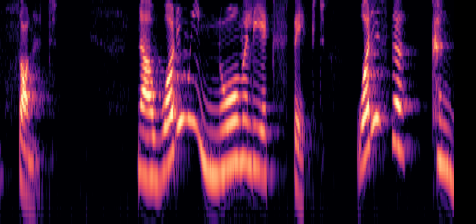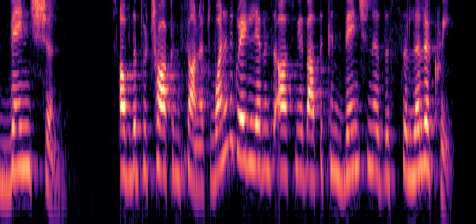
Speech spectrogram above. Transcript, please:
sonnet. Now, what do we normally expect? What is the convention of the Petrarchan sonnet? One of the grade 11s asked me about the convention of the soliloquy.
